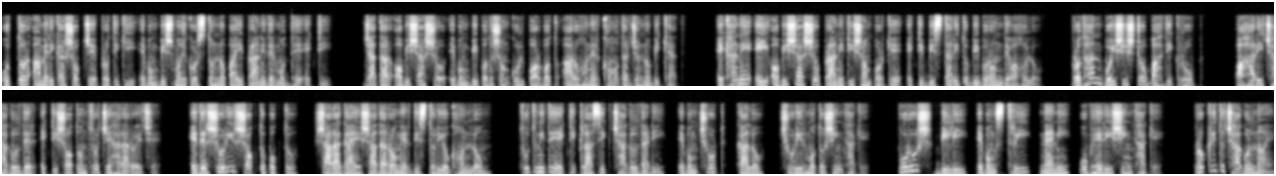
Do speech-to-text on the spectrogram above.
উত্তর আমেরিকার সবচেয়ে প্রতীকী এবং বিস্ময়কর স্তন্যপায়ী প্রাণীদের মধ্যে একটি, যা তার অবিশ্বাস্য এবং বিপদসংকুল পর্বত আরোহণের ক্ষমতার জন্য বিখ্যাত। এখানে এই অবিশ্বাস্য প্রাণীটি সম্পর্কে একটি বিস্তারিত বিবরণ দেওয়া হল। প্রধান বৈশিষ্ট্য বাহ্যিক রূপ, পাহাড়ি ছাগলদের একটি স্বতন্ত্র চেহারা রয়েছে। এদের শরীর শক্তপোক্ত, সারা গায়ে সাদা রঙের দ্বিস্তরীয় ঘন লোম থুতনিতে একটি ক্লাসিক ছাগলদাড়ি এবং ছোট, কালো, ছুরির মতো শিং থাকে। পুরুষ, বিলি এবং স্ত্রী, ন্যানি উভয়েরই শিং থাকে। প্রকৃত ছাগল নয়।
